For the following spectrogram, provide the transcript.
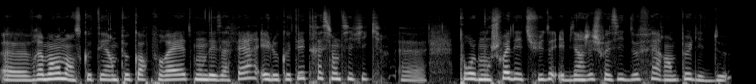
vraiment dans ce côté un peu corporate, monde des affaires, et le côté très scientifique. pour mon choix d'études, eh bien, j'ai choisi de faire un peu les deux.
